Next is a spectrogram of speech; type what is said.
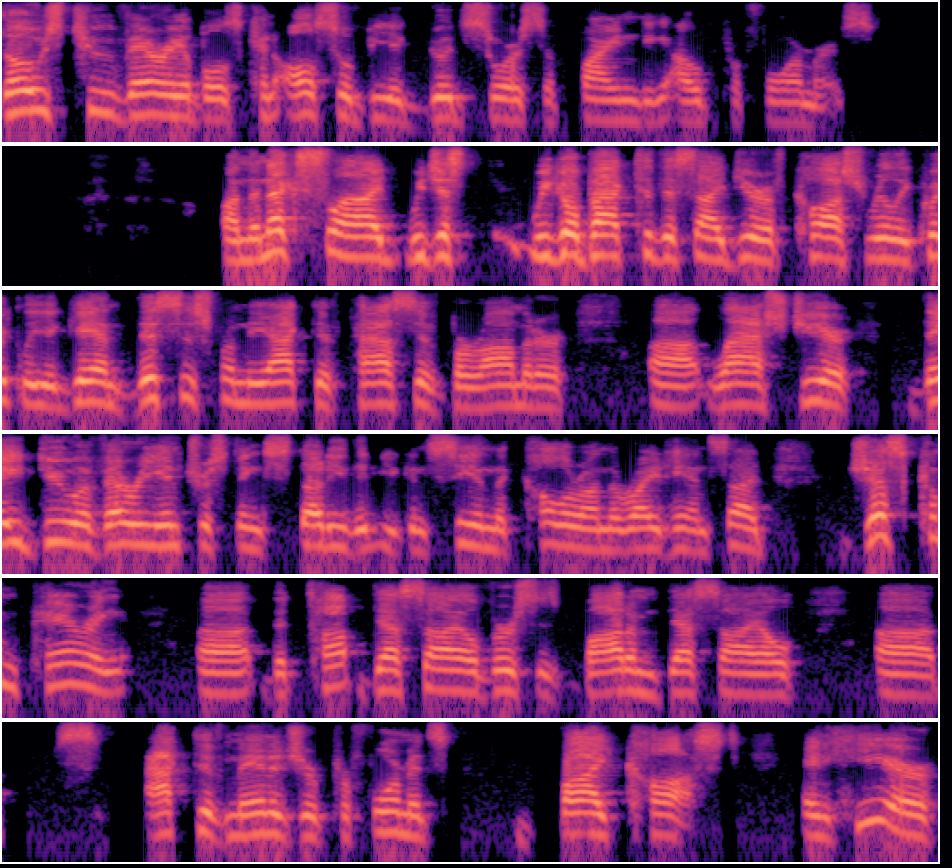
those two variables can also be a good source of finding outperformers. On the next slide, we just, we go back to this idea of cost really quickly. Again, this is from the active passive barometer uh, last year. They do a very interesting study that you can see in the color on the right-hand side, just comparing uh, the top decile versus bottom decile uh, active manager performance by cost. And here,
